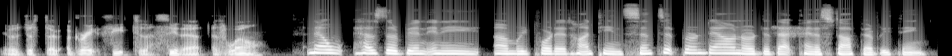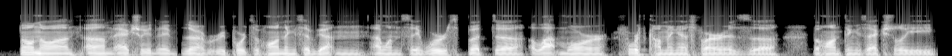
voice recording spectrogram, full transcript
It was just a, a great feat to see that as well. Now, has there been any um, reported hauntings since it burned down, or did that kind of stop everything? Oh no, uh, um, actually, the reports of hauntings have gotten, I wouldn't say worse, but uh, a lot more forthcoming as far as uh, the hauntings actually.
